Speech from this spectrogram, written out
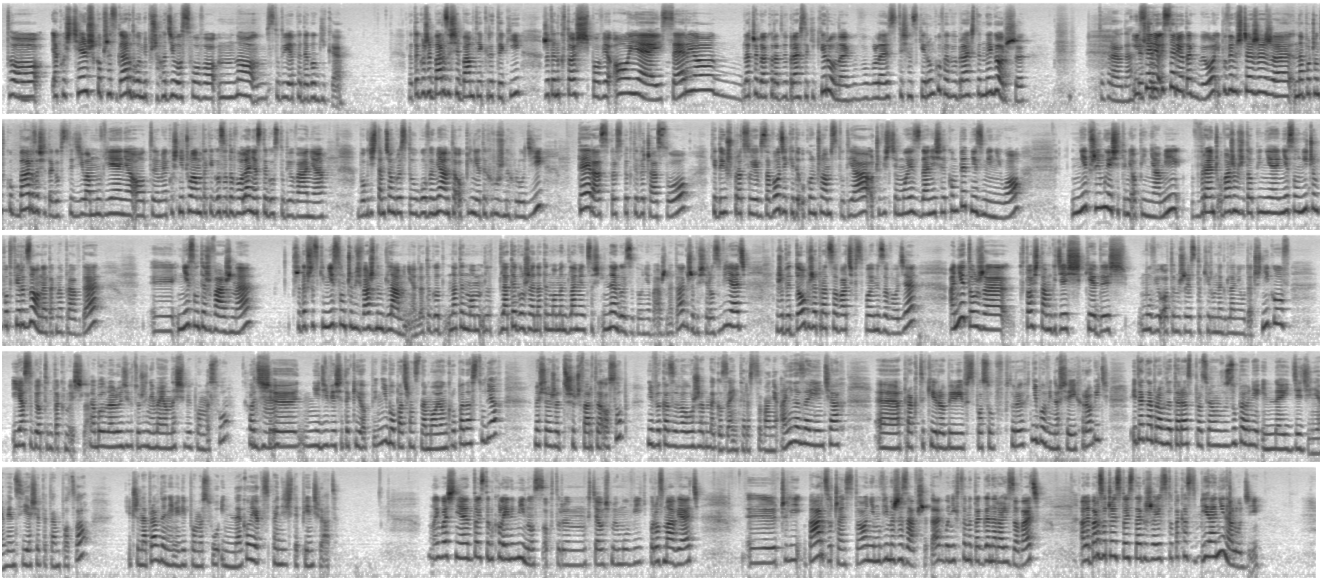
to jakoś ciężko przez gardło mi przechodziło słowo, mm, no, studiuję pedagogikę. Dlatego, że bardzo się bałam tej krytyki, że ten ktoś powie, ojej, serio? Dlaczego akurat wybrałaś taki kierunek? W ogóle jest tysiąc kierunków, a wybrałaś ten najgorszy. To prawda. I serio, I serio tak było i powiem szczerze, że na początku bardzo się tego wstydziłam, mówienia o tym, jakoś nie czułam takiego zadowolenia z tego studiowania, bo gdzieś tam ciągle z tyłu głowy miałam te opinie tych różnych ludzi. Teraz z perspektywy czasu, kiedy już pracuję w zawodzie, kiedy ukończyłam studia, oczywiście moje zdanie się kompletnie zmieniło. Nie przyjmuję się tymi opiniami, wręcz uważam, że te opinie nie są niczym potwierdzone tak naprawdę. Yy, nie są też ważne, przede wszystkim nie są czymś ważnym dla mnie, dlatego, na ten mom- dla- dlatego że na ten moment dla mnie coś innego jest zupełnie ważne, tak? Żeby się rozwijać, żeby dobrze pracować w swoim zawodzie, a nie to, że ktoś tam gdzieś kiedyś mówił o tym, że jest to kierunek dla nieudaczników i ja sobie o tym tak myślę. Albo dla ludzi, którzy nie mają na siebie pomysłu. Choć y, nie dziwię się takiej opinii, bo patrząc na moją grupę na studiach, myślę, że 3 czwarte osób nie wykazywało żadnego zainteresowania ani na zajęciach. E, praktyki robili w sposób, w których nie powinno się ich robić. I tak naprawdę teraz pracują w zupełnie innej dziedzinie, więc ja się pytam po co? I czy naprawdę nie mieli pomysłu innego, jak spędzić te 5 lat? No i właśnie to jest ten kolejny minus, o którym chciałyśmy mówić, porozmawiać. Yy, czyli bardzo często, nie mówimy, że zawsze, tak? Bo nie chcemy tak generalizować, ale bardzo często jest tak, że jest to taka zbieranina ludzi.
